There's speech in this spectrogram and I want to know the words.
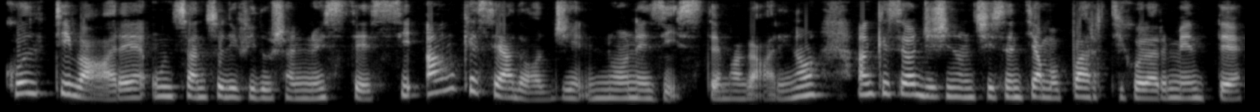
coltivare un senso di fiducia in noi stessi, anche se ad oggi non esiste, magari, no? Anche se oggi non ci sentiamo particolarmente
